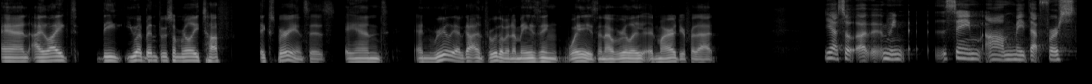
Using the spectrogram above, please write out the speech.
and I liked the you had been through some really tough experiences, and and really had gotten through them in amazing ways, and I really admired you for that. Yeah, so uh, I mean, the same um, made that first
